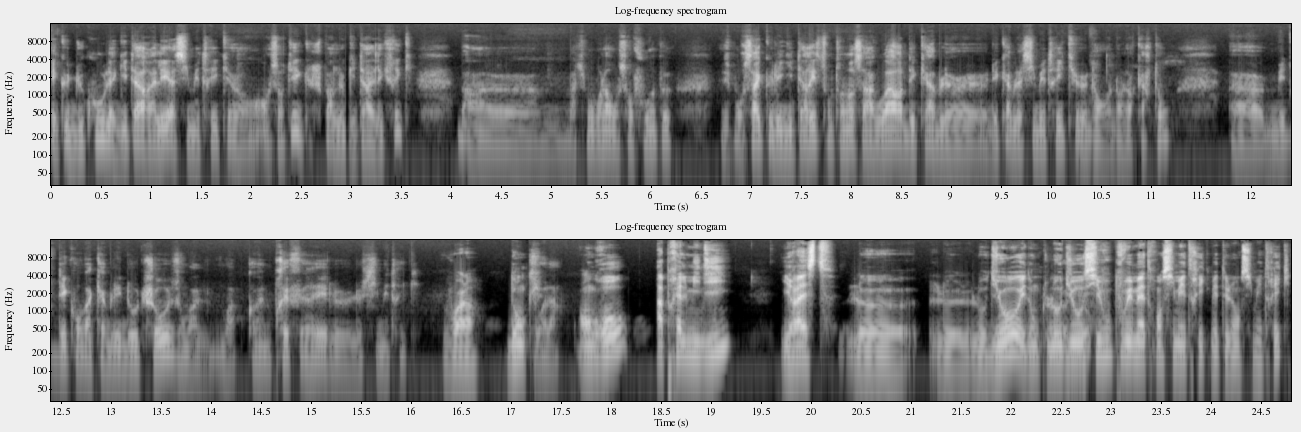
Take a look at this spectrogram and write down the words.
et que du coup la guitare elle est asymétrique en, en sortie, que je parle de guitare électrique, bah, euh, à ce moment-là on s'en fout un peu. C'est pour ça que les guitaristes ont tendance à avoir des câbles, euh, des câbles asymétriques euh, dans, dans leur carton. Euh, mais dès qu'on va câbler d'autres choses, on va, on va quand même préférer le, le symétrique. Voilà. Donc, Voilà. en gros, après le midi, il reste le le- l'audio. Et donc l'audio L'audio. si vous pouvez mettre en symétrique mettez-le en symétrique.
